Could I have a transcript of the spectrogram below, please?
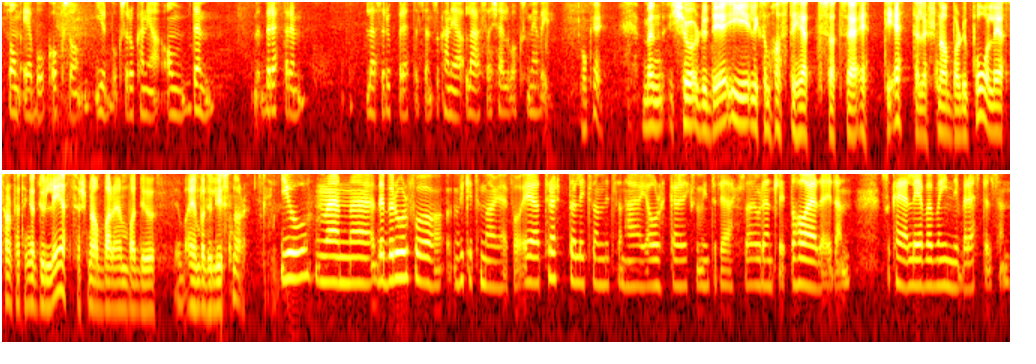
som e-bok och som ljudbok. Så då kan jag, om den berättaren läser upp berättelsen så kan jag läsa själv också om jag vill. Okej. Men kör du det i liksom hastighet så att säga ett till ett eller snabbar du på läsaren? För jag tänker att du läser snabbare än vad du, än vad du lyssnar. Jo, men eh, det beror på vilket humör jag är på. Är jag trött och liksom, lite sån här, jag orkar liksom inte läsa ordentligt, då har jag det i den. Så kan jag leva mig in i berättelsen.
